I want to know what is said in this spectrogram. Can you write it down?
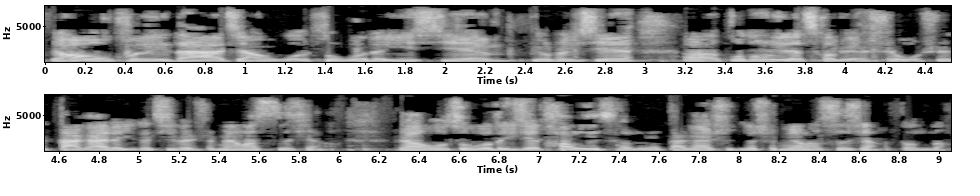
然后我会给大家讲我做过的一些，比如说一些呃波动率的策略是我是大概的一个基本什么样的思想，然后我做过的一些套利策略大概是一个什么样的思想等等。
